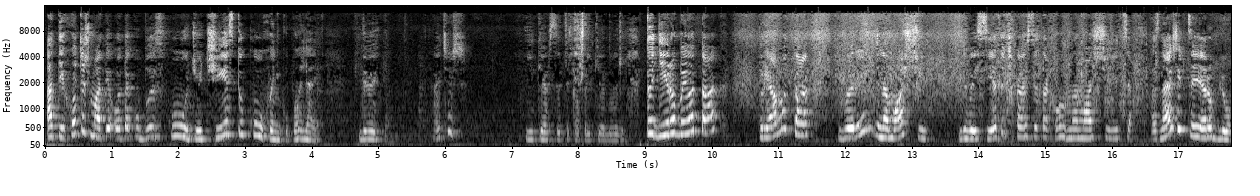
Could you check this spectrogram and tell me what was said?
А ти хочеш мати отаку блискучу, чисту кухоньку? Поглянь. Диви. Бачиш? Яке все ці капельки води. Тоді роби отак. Прямо так. Бери і намащуй. Диви, сіточка ось такого намащується. А знаєш, як це я роблю?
